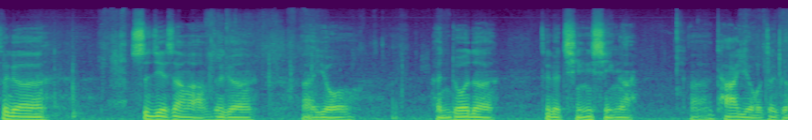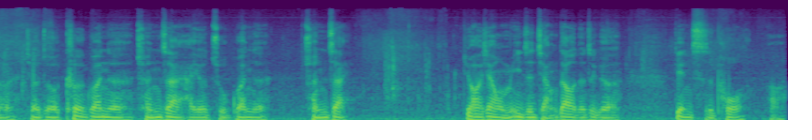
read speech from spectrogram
这个世界上啊，这个啊有很多的这个情形啊啊，它有这个叫做客观的存在，还有主观的存在。就好像我们一直讲到的这个电磁波啊，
